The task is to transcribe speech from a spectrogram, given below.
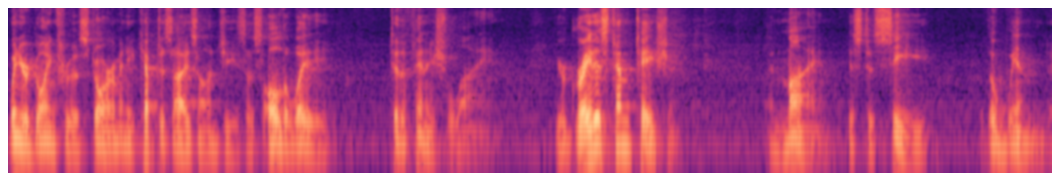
when you're going through a storm. And he kept his eyes on Jesus all the way to the finish line. Your greatest temptation and mine is to see the wind.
